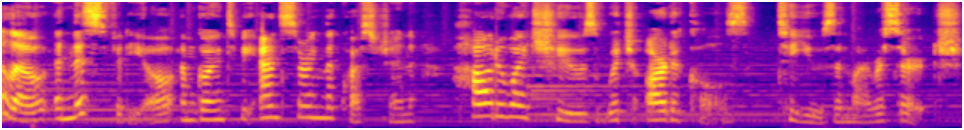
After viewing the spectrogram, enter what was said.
Hello, in this video I'm going to be answering the question, how do I choose which articles to use in my research?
